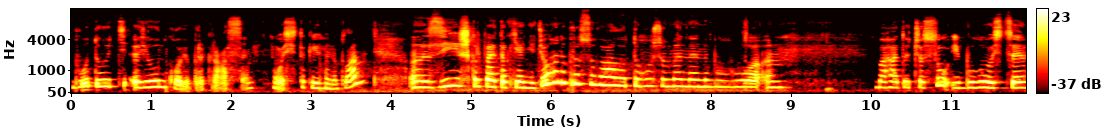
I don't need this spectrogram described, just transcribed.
будуть ялинкові прикраси. Ось такий в мене план. Е, Зі шкарпеток я нічого не просувала, тому що в мене не було ем, багато часу і було ось це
